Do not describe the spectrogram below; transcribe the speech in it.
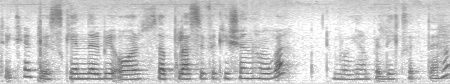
ठीक है तो इसके अंदर भी और सब क्लासिफिकेशन होगा हम लोग यहाँ पे देख सकते हैं।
